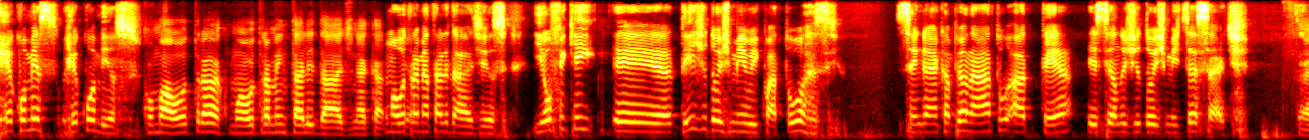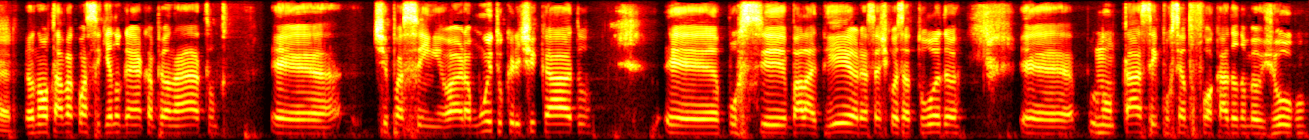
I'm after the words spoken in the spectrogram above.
recomeço, recomeço. Com uma outra, com uma outra mentalidade, né, cara? Uma outra mentalidade, isso. E eu fiquei é, desde 2014 sem ganhar campeonato até esse ano de 2017. Certo. Eu não estava conseguindo ganhar campeonato. É, tipo assim, eu era muito criticado é, por ser baladeiro, essas coisas todas, é, por não estar tá 100% focado no meu jogo.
